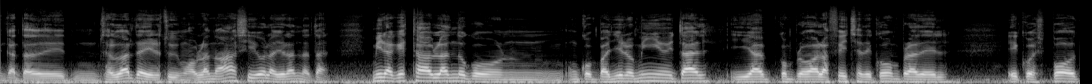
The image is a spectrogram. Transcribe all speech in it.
encantado de saludarte. Ayer estuvimos hablando, ah, sí, hola Yolanda, tal. Mira, que estaba hablando con un compañero mío y tal, y ha comprobado la fecha de compra del EcoSpot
